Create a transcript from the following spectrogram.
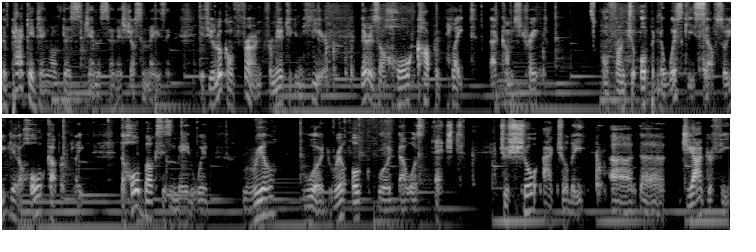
The packaging of this Jameson is just amazing. If you look on front, from here you can hear, there is a whole copper plate that comes straight on front to open the whiskey itself. So you get a whole copper plate. The whole box is made with real wood, real oak wood that was etched to show actually uh, the geography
